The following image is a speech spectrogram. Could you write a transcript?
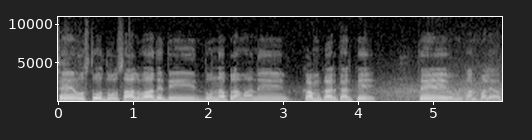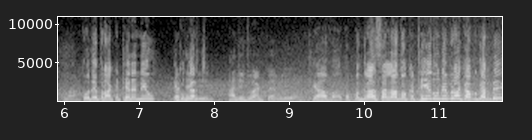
ਤੇ ਉਸ ਤੋਂ 2 ਸਾਲ ਬਾਅਦ ਇਹਦੀ ਦੋਨਾਂ ਭਰਾਵਾਂ ਨੇ ਕੰਮ ਕਰ ਕਰਕੇ ਤੇ ਮਕਾਨ ਪਾ ਲਿਆ ਆਪਣਾ ਦੋਨੇ ਭਰਾ ਇਕੱਠੇ ਰਹਿੰਦੇ ਹੋ? ਇੱਕ ਘਰ 'ਚ? ਹਾਂਜੀ ਜੁਆਇੰਟ ਫੈਮਿਲੀ ਆ। ਕੀ ਬਾਤ ਹੈ 15 ਸਾਲਾਂ ਤੋਂ ਇਕੱਠੇ ਹੀ ਦੋਨੇ ਭਰਾ ਕੰਮ ਕਰਦੇ?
